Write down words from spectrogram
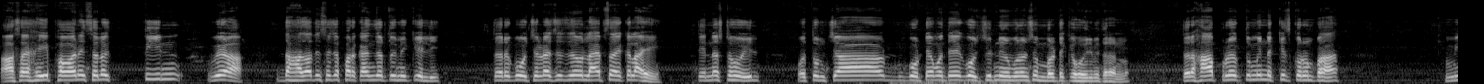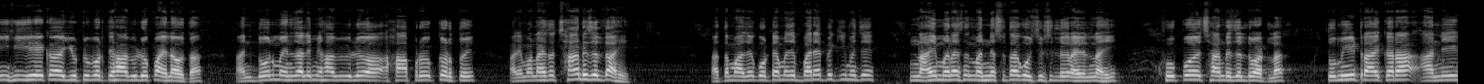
असा ही फवारणी सलग तीन वेळा दहा दहा दिवसाच्या फरकाने जर तुम्ही केली तर गोचिडाचं जो लाईफ सायकल आहे ते नष्ट होईल. व तुमच्या गोट्यामध्ये गोष्टी निर्मूलन शंभर टक्के होईल मित्रांनो. तर हा प्रयोग तुम्ही नक्कीच करून पहा. मी ही एक यूट्यूबवरती हा व्हिडिओ पाहिला होता आणि दोन महिने झाले मी हा व्हिडिओ हा प्रयोग करतो आहे आणि मला ह्याचा छान रिझल्ट आहे. आता माझ्या गोट्यामध्ये बऱ्यापैकी म्हणजे नाही म्हणायचं म्हणण्यासुद्धा गोष्टी शिल्लक राहिलेलं नाही. खूप छान रिझल्ट वाटला. तुम्ही ट्राय करा आणि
